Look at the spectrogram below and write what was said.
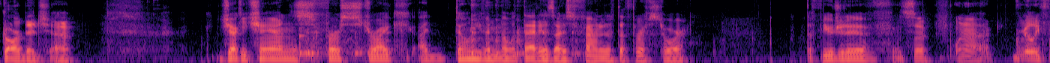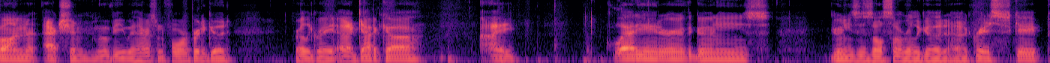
garbage. Uh, Jackie Chan's First Strike. I don't even know what that is. I just found it at the thrift store. The Fugitive. It's a a really fun action movie with Harrison Ford. Pretty good. Really great. Uh, Gattaca. I. Gladiator. The Goonies. Goonies is also really good. Uh, Great Escape.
